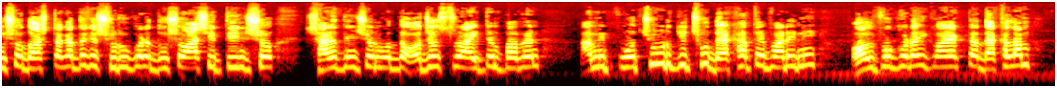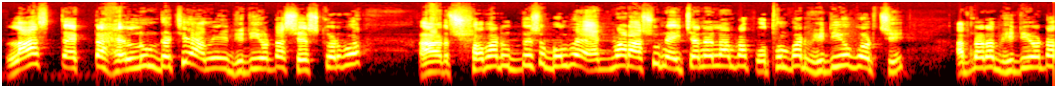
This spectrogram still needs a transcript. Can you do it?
দুশো দশ টাকা থেকে শুরু করে দুশো আশি, তিনশো, সাড়ে তিনশোর মধ্যে অজস্র আইটেম পাবেন। আমি প্রচুর কিছু দেখাতে পারিনি, অল্প করেই কয়েকটা দেখালাম। লাস্ট একটা হ্যান্ডলুম দেখে আমি এই ভিডিওটা শেষ করব। আর সবার উদ্দেশ্যে বলব, একবার আসুন এই চ্যানেলে আমরা প্রথমবার ভিডিও করছি। আপনারা ভিডিওটা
